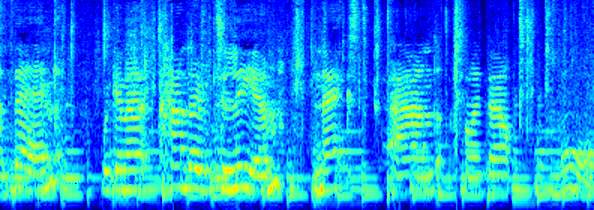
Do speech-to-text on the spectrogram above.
And then we're going to hand over to Liam next and find out more.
